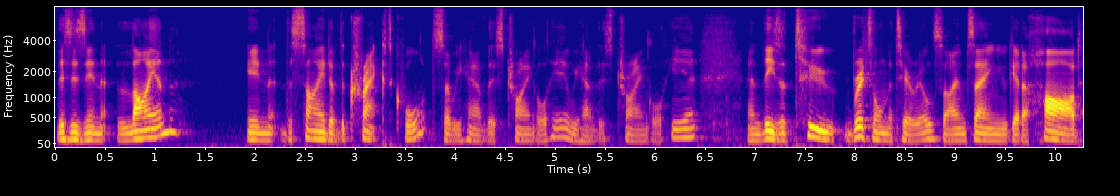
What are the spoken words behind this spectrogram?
This is in Lion, in the side of the cracked quartz. So we have this triangle here, we have this triangle here, and these are two brittle materials. So I'm saying you get a hard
